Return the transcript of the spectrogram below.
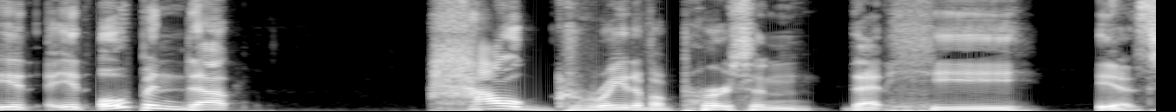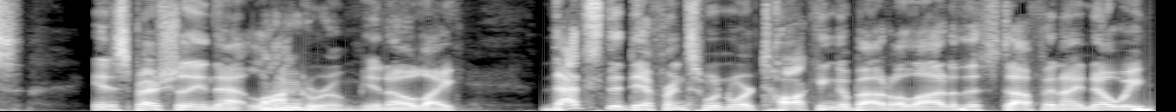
it it opened up how great of a person that he is, especially in that locker mm-hmm. room, you know, like that's the difference when we're talking about a lot of this stuff. And I know we,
